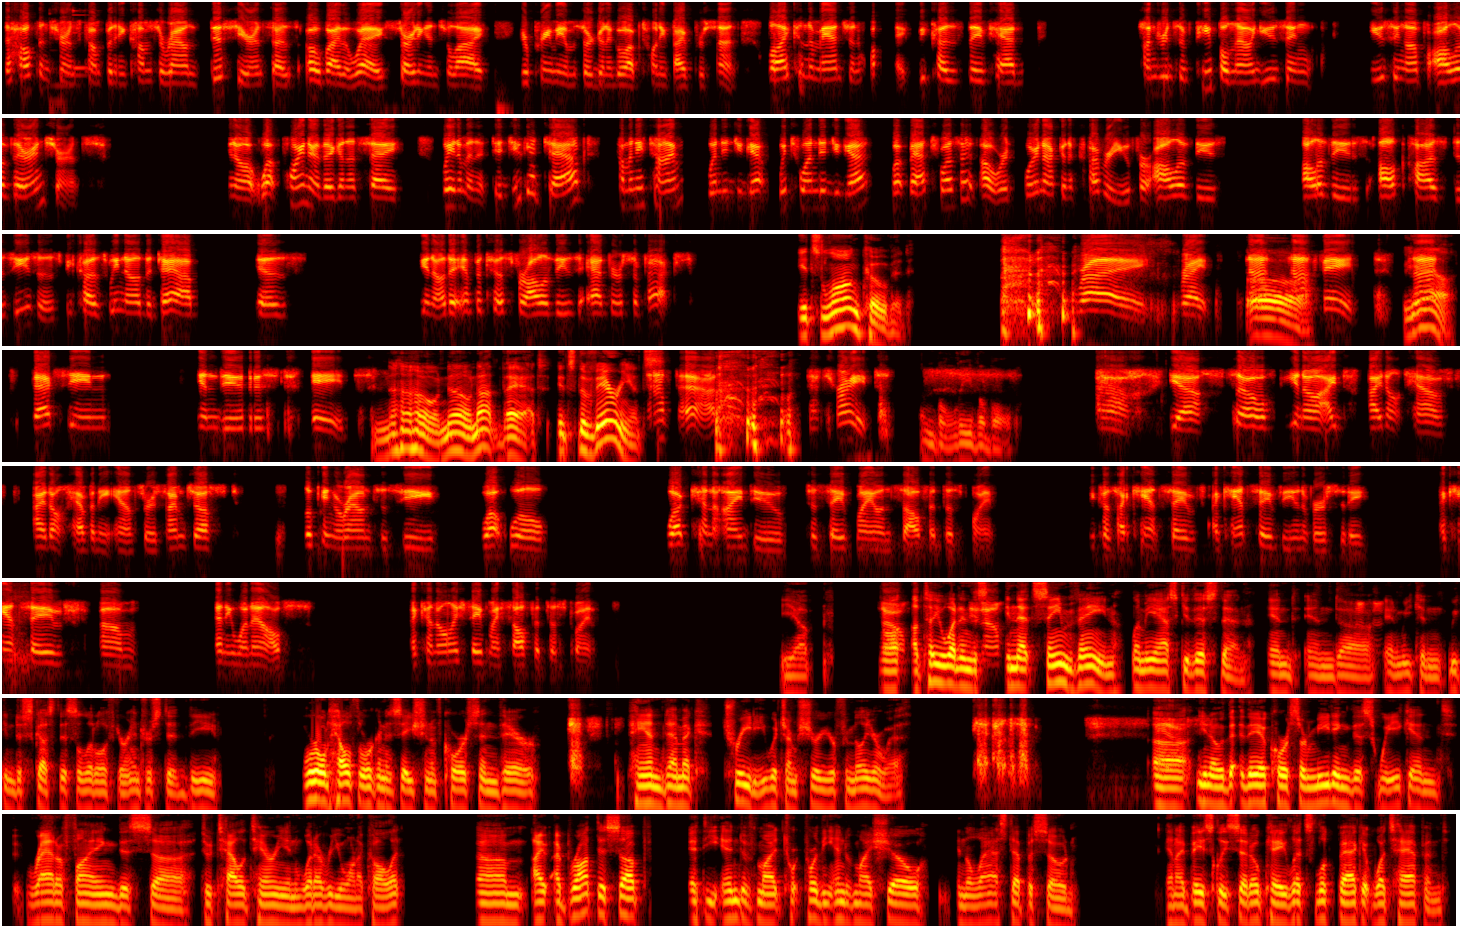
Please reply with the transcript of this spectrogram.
the health insurance company comes around this year and says, "Oh, by the way, starting in July, your premiums are going to go up 25%." Well, I can imagine why because they've had hundreds of people now using using up all of their insurance. You know, at what point are they going to say, "Wait a minute, did you get jabbed? How many times? When did you get? Which one did you get? What batch was it? Oh, we're we're not going to cover you for all of these all of these all cause diseases because we know the jab is you know the impetus for all of these adverse effects It's long COVID. right right not, Oh. not fade yeah. vaccine induced AIDS. No, no, not that. It's the variants. Not that. That's right. Unbelievable. Ah, yeah. So you know, I I don't have I don't have any answers. I'm just looking around to see what will what can I do to save my own self at this point because I can't save I can't save the university. I can't save um, anyone else. I can only save myself at this point. Yep. Well, I'll tell you what. In this, know? in that same vein, let me ask you this then, and and uh, mm-hmm. and we can we can discuss this a little if you're interested. The World Health Organization, of course, and their pandemic treaty, which I'm sure you're familiar with. Uh, you know, they of course are meeting this week and ratifying this uh, totalitarian, whatever you want to call it. Um, I, I, brought this up at the end of my toward the end of my show in the last episode, and I basically said, okay, let's look back at what's happened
